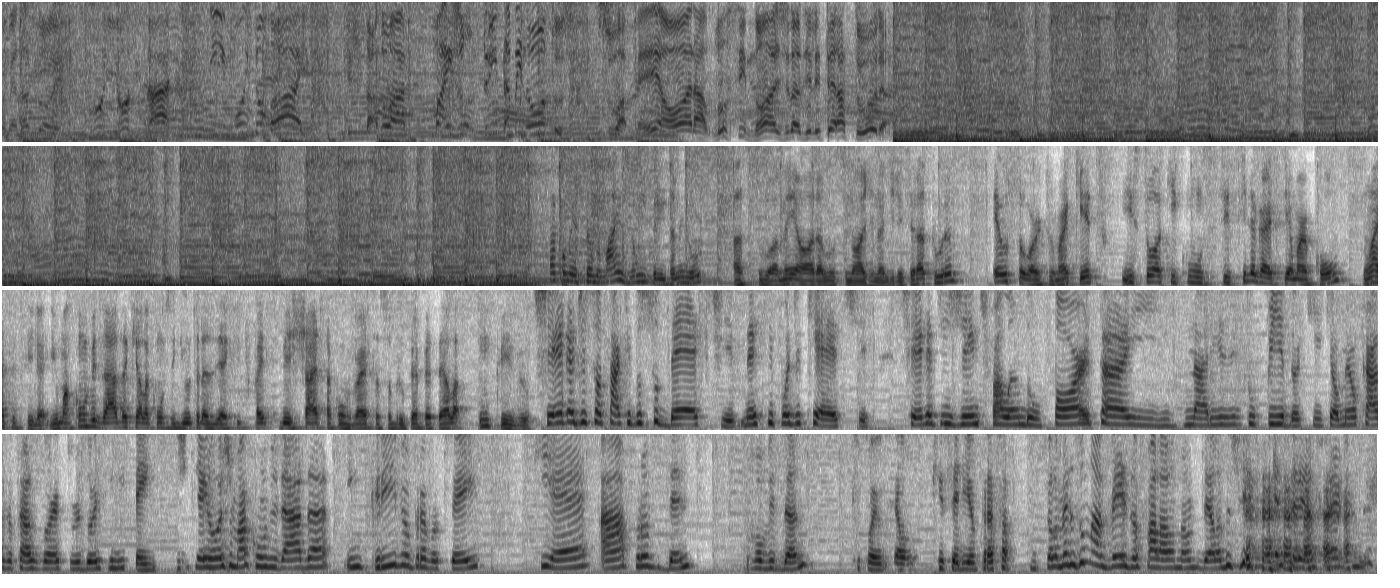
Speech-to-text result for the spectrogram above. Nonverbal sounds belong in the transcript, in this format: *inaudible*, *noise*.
recomendações, curiosidades e muito mais. Está no ar mais um 30 Minutos, sua meia hora alucinógena de literatura. Está começando mais um 30 Minutos, a sua meia hora alucinógena de literatura. Eu sou o Arthur Marqueto e estou aqui com Cecília Garcia Marcon, não é Cecília? E uma convidada que ela conseguiu trazer aqui que vai deixar essa conversa sobre o Pepetela incrível. Chega de sotaque do Sudeste nesse podcast. Chega de gente falando porta e nariz entupido aqui, que é o meu caso, o caso do Arthur, dois renitentes. A gente tem hoje uma convidada incrível para vocês, que é a Providence Providence, que foi o que seria para pelo menos uma vez eu falar o nome dela do jeito que seria *laughs* certo. Né?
